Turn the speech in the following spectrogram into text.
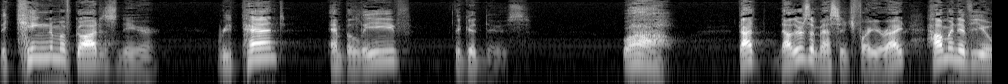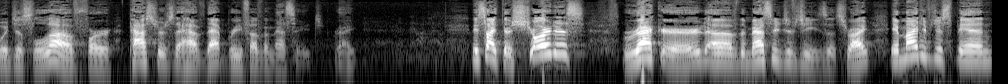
The kingdom of God is near. Repent and believe the good news. Wow. That, now there's a message for you, right? How many of you would just love for pastors to have that brief of a message, right? It's like the shortest record of the message of Jesus, right? It might have just been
